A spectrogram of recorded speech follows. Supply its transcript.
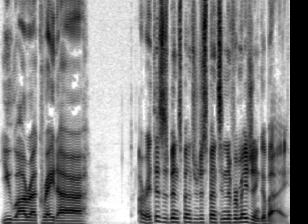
you are a crater. All right, this has been Spencer dispensing information. Goodbye.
